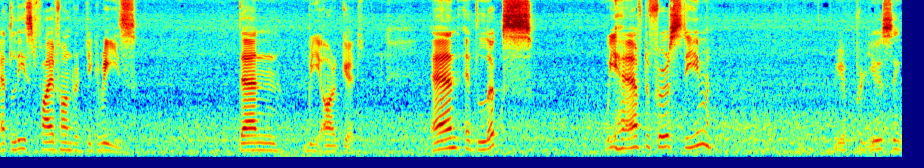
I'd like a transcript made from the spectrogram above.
at least 500 degrees then we are good. And it looks we have the first steam. We are producing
